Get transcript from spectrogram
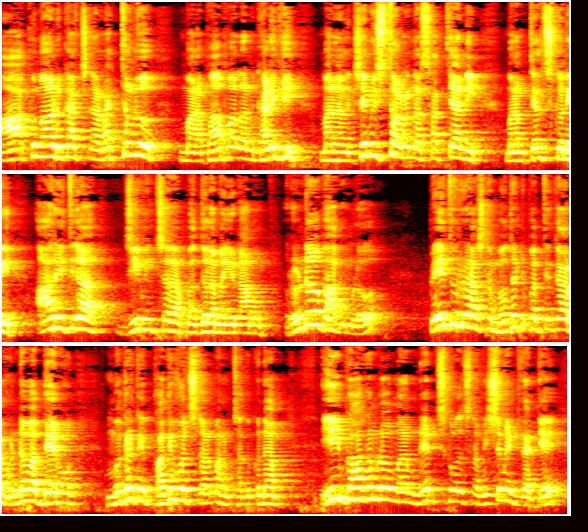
ఆ కుమారుడు కార్చిన రక్తంలో మన పాపాలను కడిగి మనల్ని క్షమిస్తాడన్న సత్యాన్ని మనం తెలుసుకొని ఆ రీతిగా జీవించబద్దులమై ఉన్నాము. రెండవ భాగంలో పేతురు రాసిన మొదటి పత్రిక రెండవ అధ్యాయం మొదటి పది వచనాలు మనం చదువుకున్నాం. ఈ భాగంలో మనం నేర్చుకోవాల్సిన విషయం ఏంటిదంటే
